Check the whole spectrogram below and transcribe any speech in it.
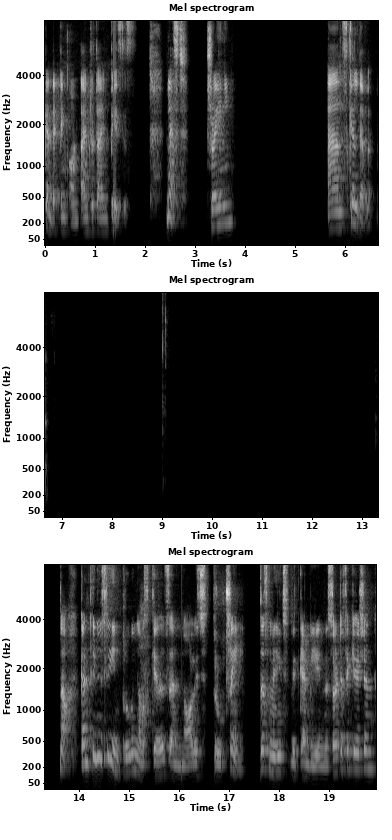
conducting on time to time basis. Next, training and skill development. Now, continuously improving our skills and knowledge through training. This means it can be in the certification,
